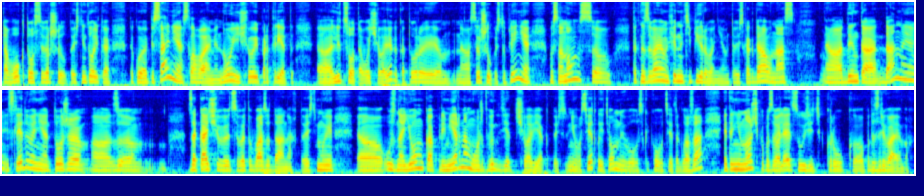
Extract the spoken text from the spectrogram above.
того, кто совершил. То есть не только такое описание словами, но еще и портрет, э, лицо того человека, который э, совершил преступление, в основном с э, так называемым фенотипированием. То есть когда у нас а, ДНК данные, исследования тоже а, закачиваются в эту базу данных. То есть мы э, узнаем, как примерно может выглядеть человек. То есть у него светлые, темные волосы, какого цвета глаза. Это немножечко позволяет сузить круг э, подозреваемых.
